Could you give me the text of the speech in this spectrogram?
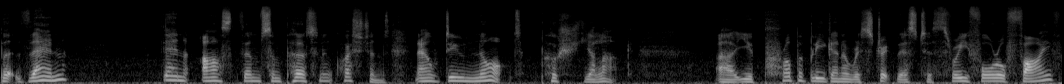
But then then ask them some pertinent questions. Now, do not push your luck. Uh, you're probably going to restrict this to three, four, or five.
